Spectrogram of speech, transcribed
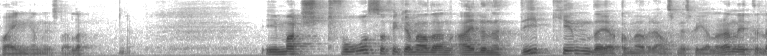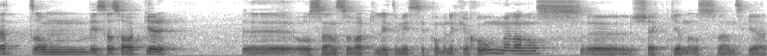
poängen istället. I match två så fick jag med en Idonet Deepkin där jag kom överens med spelaren lite lätt om vissa saker. Eh, och sen så var det lite miss i kommunikation mellan oss. Eh, tjecken och svenska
